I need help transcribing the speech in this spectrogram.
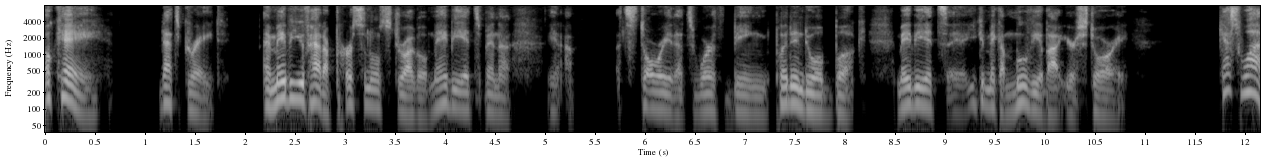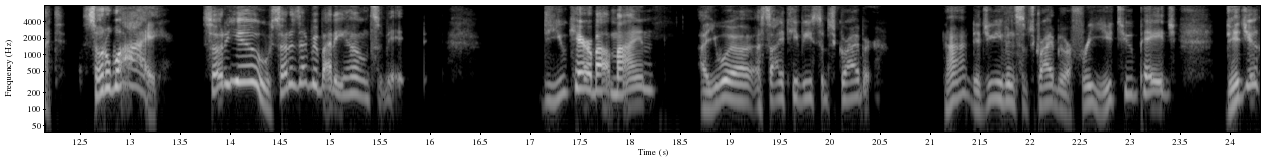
Okay, that's great. And maybe you've had a personal struggle. Maybe it's been a you know a story that's worth being put into a book. Maybe it's a, you can make a movie about your story. Guess what? So do I. So do you. So does everybody else. Eh, do you care about mine? Are you a, a TV subscriber? Huh? Did you even subscribe to a free YouTube page? Did you?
